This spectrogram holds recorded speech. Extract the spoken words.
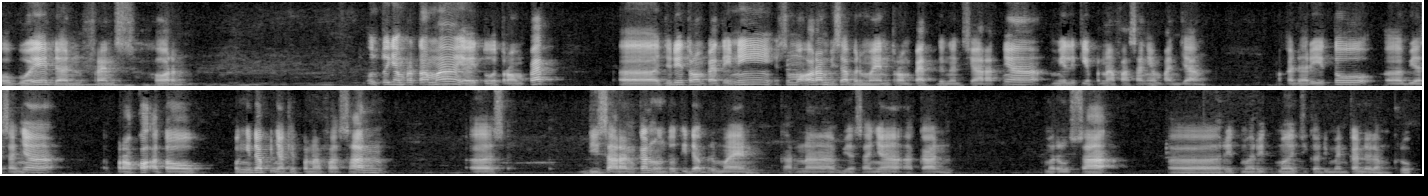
oboe, dan French horn. Untuk yang pertama yaitu trompet. Eh, jadi trompet ini semua orang bisa bermain trompet dengan syaratnya memiliki pernafasan yang panjang. Maka dari itu eh, biasanya perokok atau pengidap penyakit pernafasan eh, disarankan untuk tidak bermain karena biasanya akan merusak uh, ritme-ritme jika dimainkan dalam grup.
